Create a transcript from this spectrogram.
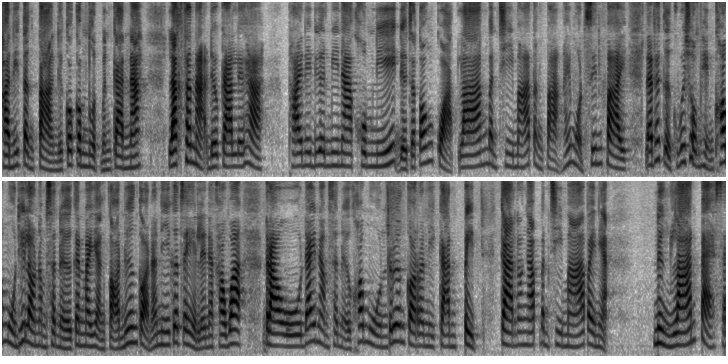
พาณิชย์ต่างๆเดี๋ยวก็กำหนดเหมือนกันนะ ลักษณะเดียวกันเลยค่ะ ภายในเดือนมีนาคมนี้เดี๋ยวจะต้องกวาดล้างบัญชีม้าต่างๆ ให้หมดสิ้นไป และถ้าเกิดคุณผู้ชมเห็นข้อมูลที่เรานำเสนอกันมาอย่างต่อเนื่องก่อนหน้านี้ก็จะเห็นเลยนะคะว่า เราได้นำเสนอข้อมูลเรื่องกรณีการปิด การระงับบัญชีม้าไปเนี่ย1ล้าน8แส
